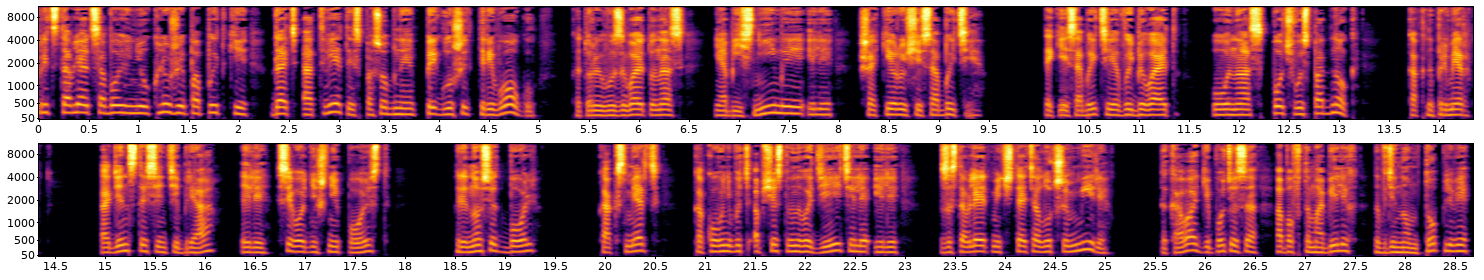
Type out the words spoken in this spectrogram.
представляют собой неуклюжие попытки дать ответы, способные приглушить тревогу, которые вызывают у нас необъяснимые или шокирующие события. Такие события выбивают у нас почву из-под ног, как, например, 11 сентября или сегодняшний поезд, приносят боль, как смерть какого-нибудь общественного деятеля или заставляет мечтать о лучшем мире. Такова гипотеза об автомобилях на водяном топливе,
